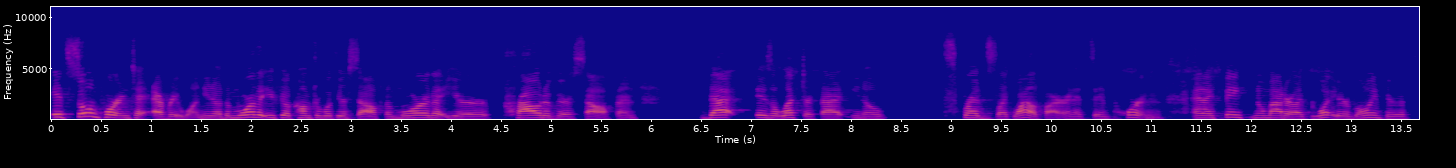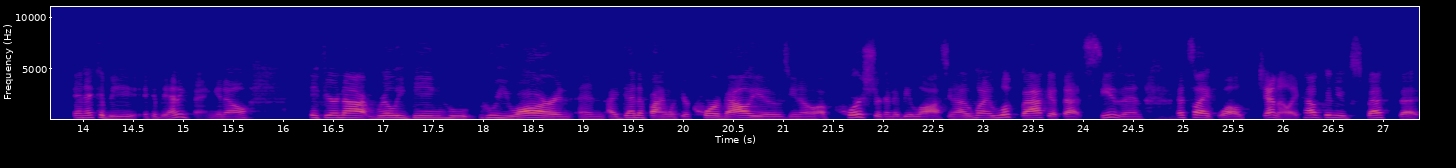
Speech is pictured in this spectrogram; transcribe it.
it's so important to everyone you know the more that you feel comfortable with yourself the more that you're proud of yourself and that is electric that you know spreads like wildfire and it's important. And i think no matter like what you're going through and it could be it could be anything you know if you're not really being who who you are and and identifying with your core values you know of course you're going to be lost. You know when i look back at that season it's like well jenna like how can you expect that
